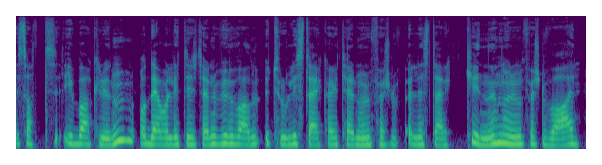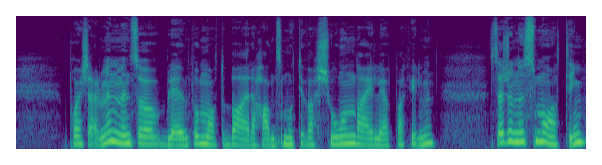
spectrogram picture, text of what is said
satt i bakgrunnen, og det var litt irriterende. Hun var en utrolig sterk karakter, først, eller sterk kvinne, når hun først var på skjermen, men så ble hun på en måte bare hans motivasjon da, i løpet av filmen. Så det er sånne småting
